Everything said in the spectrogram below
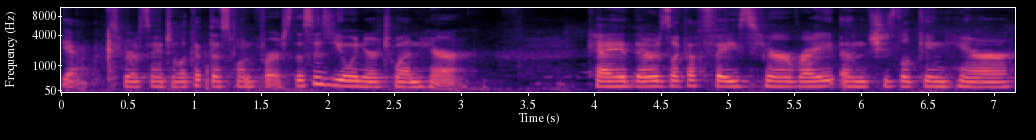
Yeah, Spirit saying to look at this one first. This is you and your twin here. Okay, there's like a face here, right? And she's looking here.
